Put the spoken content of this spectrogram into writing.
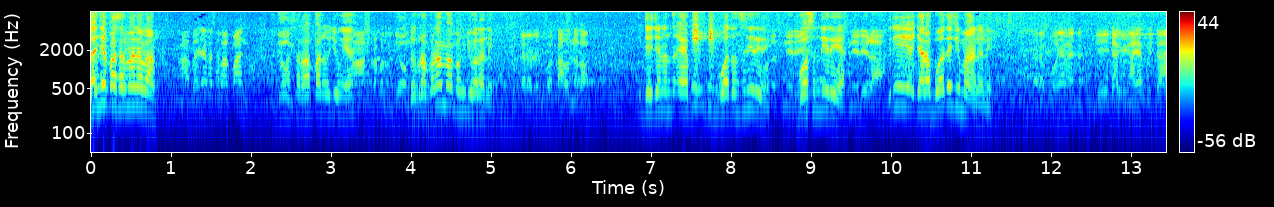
Belanja pasar mana, Bang? Ah, banyak pasal 8. Ujung. Pasar 8 ujung ya. Ah, 8 ujung. Udah berapa lama Bang jualan nih? Sekitar ada 2 tahun lah, Bang. Jajanan eh buatan sendiri nih. Buatan sendiri. Buat sendiri ya. Sendiri lah. Jadi ya, cara buatnya gimana nih? Buahnya di daging ayam kita.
